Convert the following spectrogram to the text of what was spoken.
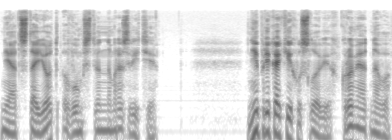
не отстает в умственном развитии. Ни при каких условиях, кроме одного.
